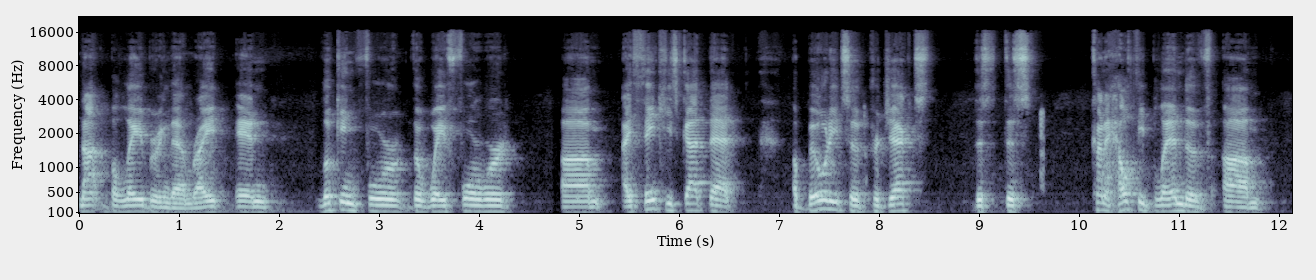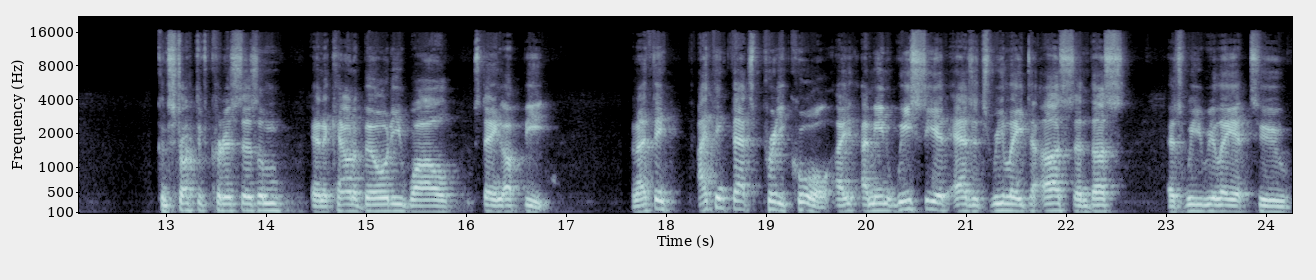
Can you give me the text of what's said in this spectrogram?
not belaboring them, right? And looking for the way forward. Um, I think he's got that ability to project this this kind of healthy blend of um, constructive criticism and accountability while staying upbeat. And I think I think that's pretty cool. I, I mean, we see it as it's relayed to us, and thus as we relay it to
